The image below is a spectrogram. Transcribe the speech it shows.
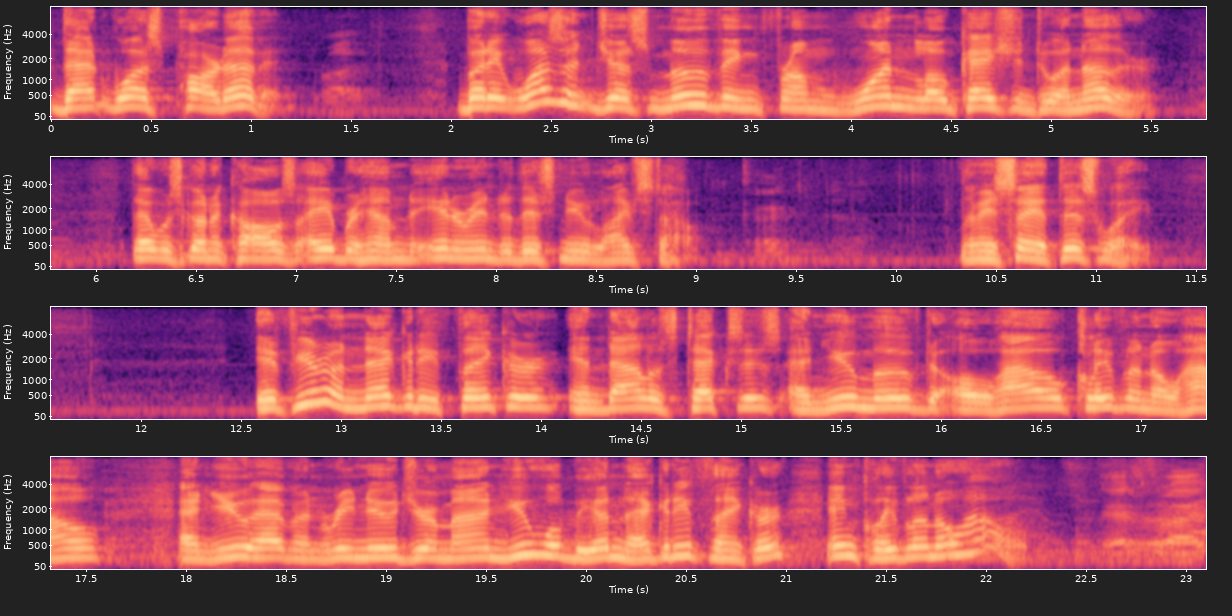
that was part of it. Right. But it wasn't just moving from one location to another. that was going to cause Abraham to enter into this new lifestyle. Okay. Let me say it this way. If you're a negative thinker in Dallas, Texas, and you move to Ohio, Cleveland, Ohio, and you haven't renewed your mind, you will be a negative thinker in Cleveland, Ohio. That's right.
